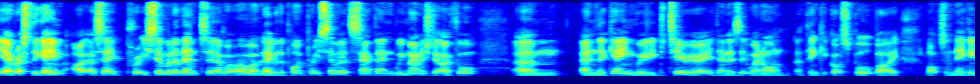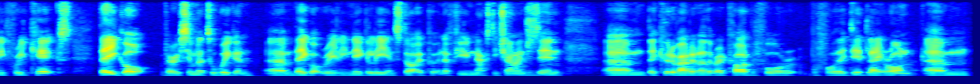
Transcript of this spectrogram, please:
yeah, rest of the game, I, I say pretty similar then to, I won't labour the point, pretty similar to Southend. We managed it, I thought. Um, and the game really deteriorated then as it went on. I think it got spoilt by lots of niggly free kicks. They got very similar to Wigan. Um, they got really niggly and started putting a few nasty challenges in. Um, they could have had another red card before before they did later on. Um,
